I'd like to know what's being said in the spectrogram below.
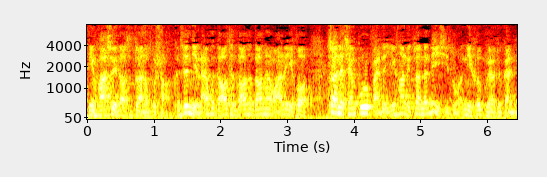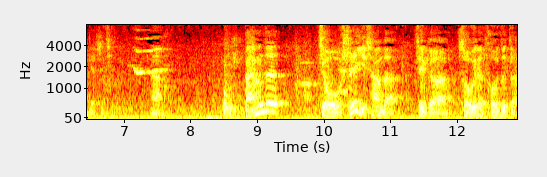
印花税倒是赚了不少。可是你来回倒腾倒腾倒腾完了以后，赚的钱不如摆在银行里赚的利息多，你何苦要去干这件事情？啊，百分之九十以上的这个所谓的投资者，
